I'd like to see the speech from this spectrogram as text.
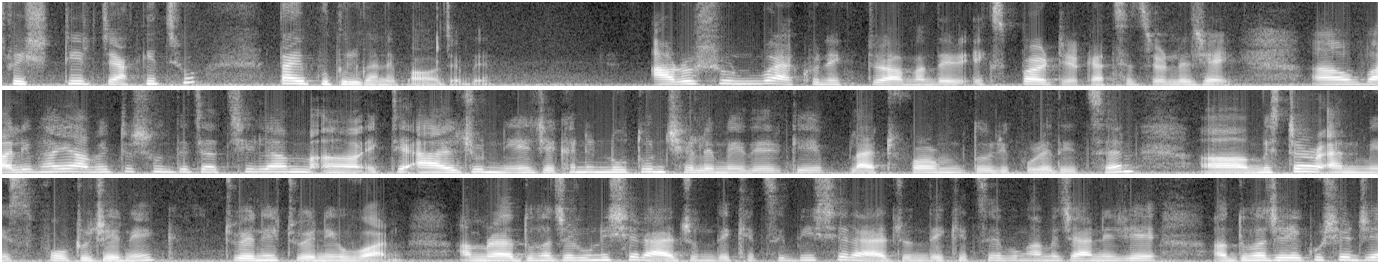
সৃষ্টির যা কিছু, তাই পুতুল গানে পাওয়া যাবে। আরও শুনব, এখন একটু আমাদের এক্সপার্টের কাছে চলে যাই। ওয়ালি ভাই, আমি একটু শুনতে চাচ্ছিলাম একটি আয়োজন নিয়ে যেখানে নতুন ছেলে মেয়েদেরকে প্ল্যাটফর্ম তৈরি করে দিচ্ছেন mister and miss photogenic. Twenty twenty one আমরা দু হাজার উনিশের আয়োজন দেখেছি বিশের আয়োজন দেখেছি এবং আমি জানি যে দু হাজার একুশের যে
